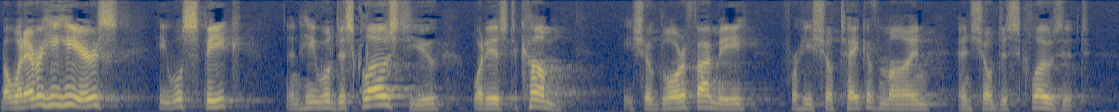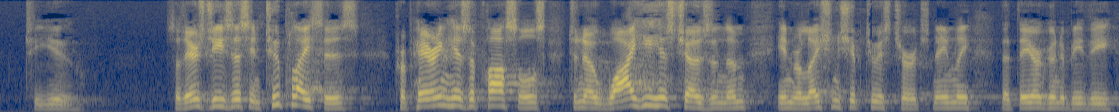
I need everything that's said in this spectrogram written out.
but whatever He hears, He will speak, and He will disclose to you what is to come. He shall glorify me, for He shall take of mine and shall disclose it to you. So there's Jesus in two places preparing his apostles to know why he has chosen them in relationship to his church, namely that they are going to be the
